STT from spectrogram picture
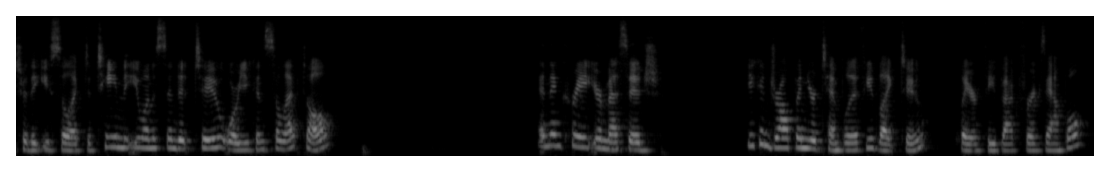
sure that you select a team that you want to send it to, or you can select all. And then create your message. You can drop in your template if you'd like to, player feedback, for example.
